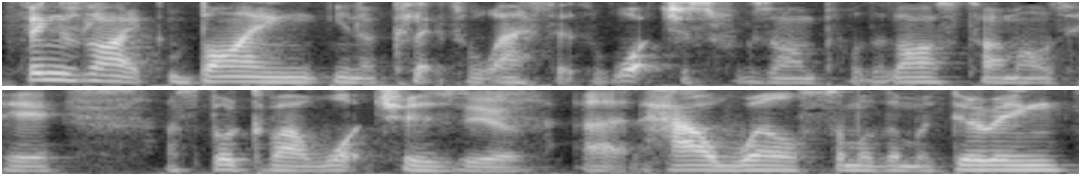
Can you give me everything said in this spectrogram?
Things like buying you know collectible assets, watches for example. The last time I was here, I spoke about watches Yeah. uh, how well some of them are doing.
